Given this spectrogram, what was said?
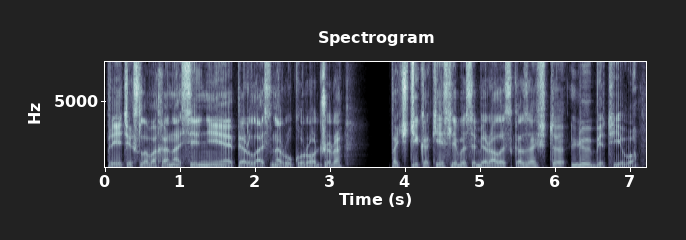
При этих словах она сильнее оперлась на руку Роджера, почти как если бы собиралась сказать, что любит его. —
